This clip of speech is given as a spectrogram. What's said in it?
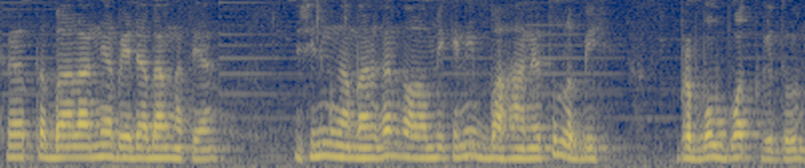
Ketebalannya beda banget ya. Di sini menggambarkan kalau mic ini bahannya tuh lebih berbobot gitu.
